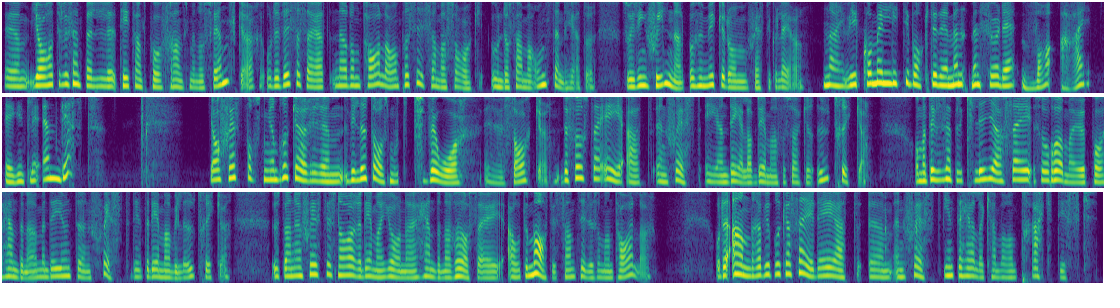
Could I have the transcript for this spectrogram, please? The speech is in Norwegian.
Ehm, Jag har till exempel tittat på fransmän och svenskar och det visar sig att när de talar om precis samma sak under samma omstendigheter så är det ingen skillnad på hur mycket de gestikulerar. Nei, vi kommer litt tilbake til det, men, men før det, hva er egentlig en gest? Ja, gestforskningen brukar, eh, vi lutar oss mot två eh, saker. Det första är att en gest är en del av det man försöker uttrycka. Om man till exempel kliar sig så rör man ju på händerna men det är ju inte en gest, det är inte det man vill uttrycka. Utan en gest är snarare det man gör när händerna rör sig automatiskt samtidigt som man talar. Och det andra vi brukar säga det är att eh, en gest inte heller kan vara en praktisk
